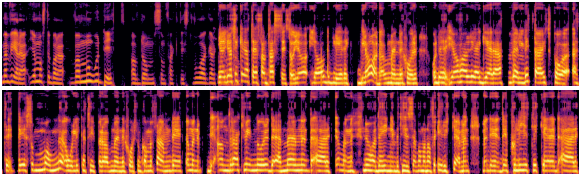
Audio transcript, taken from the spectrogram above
Men Vera, jag måste bara, vad modigt av dem som faktiskt vågar. Ja, jag tycker att det är fantastiskt och jag, jag blir glad av människor. Och det, jag har reagerat väldigt starkt på att det, det, är så många olika typer av människor som kommer fram. Det, ja, men, det är andra kvinnor, det är män, det är... Ja, men, nu har det ingen betydelse vad man har för yrke, men, men det, det är politiker, det är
